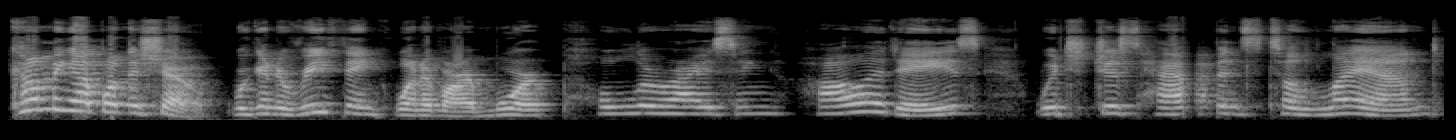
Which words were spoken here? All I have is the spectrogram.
coming up on the show, we're going to rethink one of our more polarizing holidays, which just happens to land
